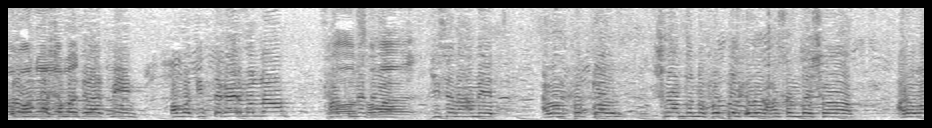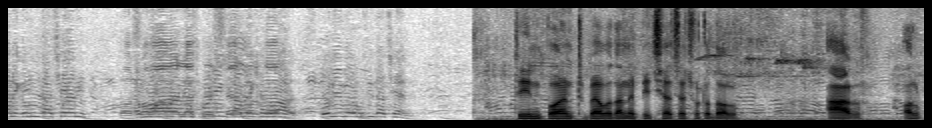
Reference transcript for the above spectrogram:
সমানে সমানে মোহাম্মদ মোল্লা ছাত্র নেতা জিসান আহমেদ এবং ফুটবল সুনামধন্য ফুটবল খেলোয়াড় হাসান ভাই সহ আরও অনেক আছেন। তিন পয়েন্ট ব্যবধানে পিছিয়ে আছে ছোট দল। আর অল্প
